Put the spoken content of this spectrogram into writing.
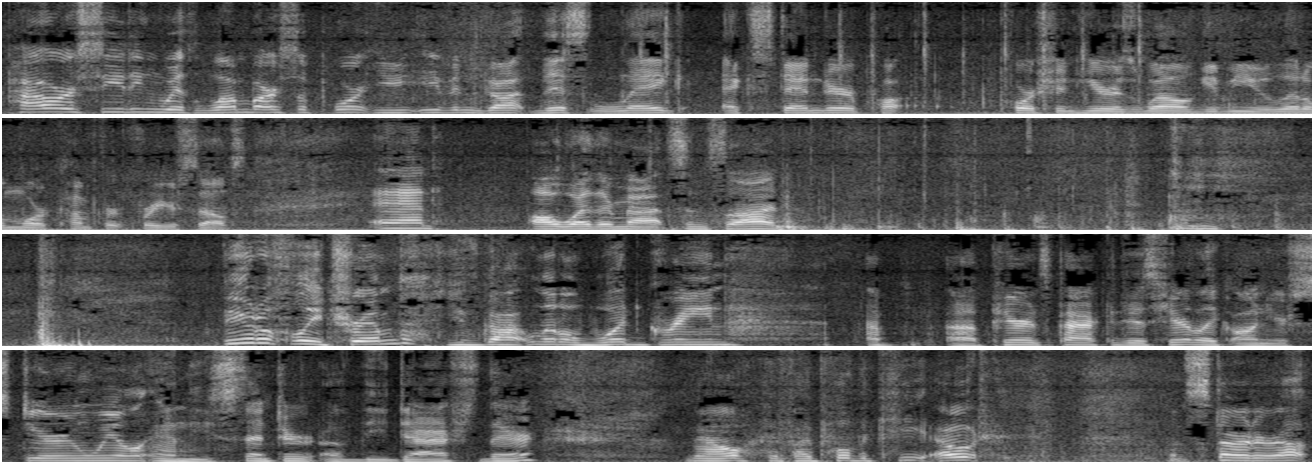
power seating with lumbar support. You even got this leg extender po portion here as well, giving you a little more comfort for yourselves. And all weather mats inside. Beautifully trimmed. You've got little wood grain appearance packages here, like on your steering wheel and the center of the dash there. Now, if I pull the key out and start her up,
